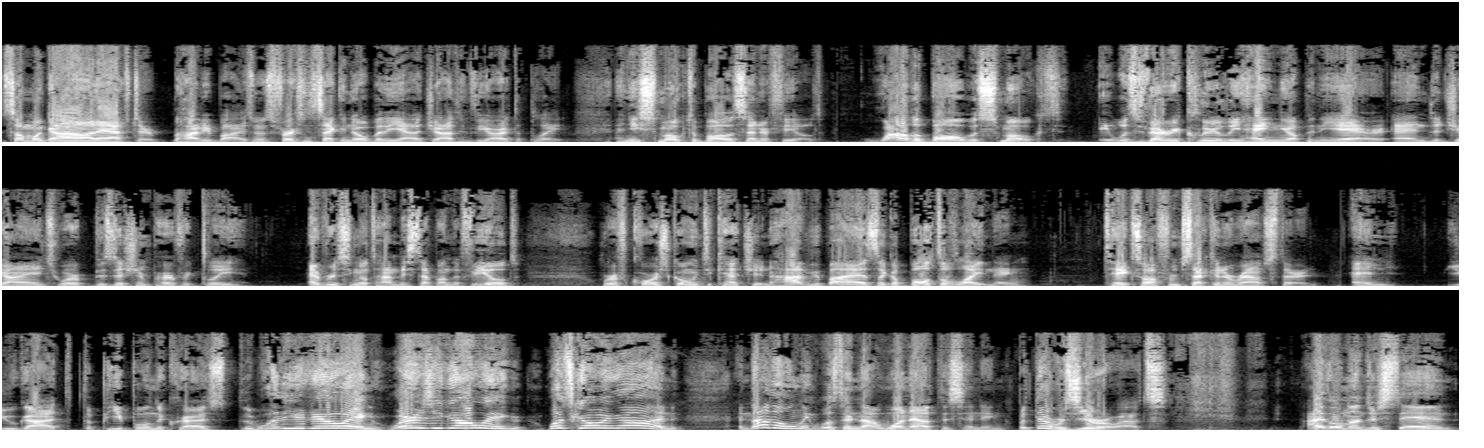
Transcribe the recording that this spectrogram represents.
someone got on after Javi Baez. It was first and second, nobody out. Jonathan Villar at the plate, and he smoked a ball to center field. While the ball was smoked, it was very clearly hanging up in the air, and the Giants were positioned perfectly every single time they step on the field. Were of course going to catch it. And Javi Baez, like a bolt of lightning, takes off from second and rounds third, and you got the people in the crowd. What are you doing? Where is he going? What's going on? And not only was there not one out this inning, but there were zero outs. I don't understand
